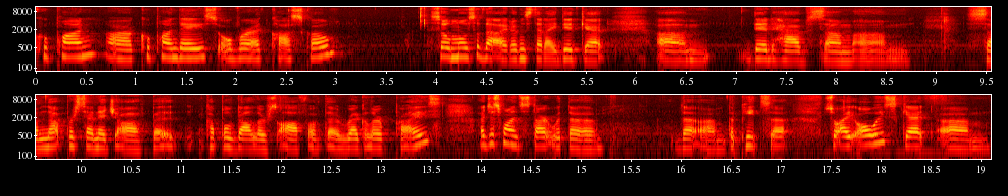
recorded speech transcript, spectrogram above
coupon, uh, coupon days over at Costco. So most of the items that I did get um, did have some um, some not percentage off but a couple dollars off of the regular price. I just wanted to start with the the um, the pizza. So I always get um,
